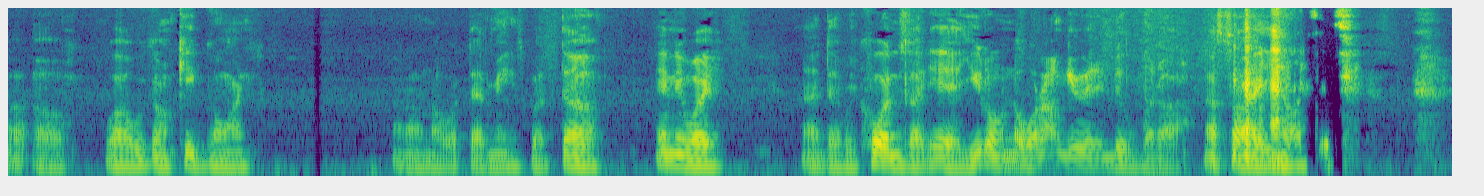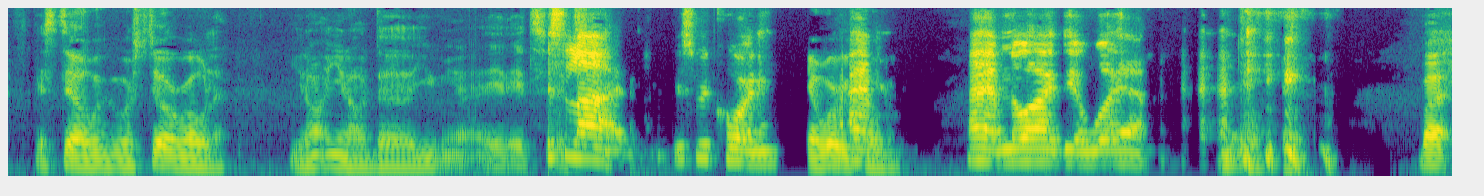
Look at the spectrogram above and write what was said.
Uh-oh well we're gonna keep going. I don't know what that means but uh anyway uh, the recording's like yeah you don't know what i'm getting ready to do but uh that's all right you know it's it's, it's still we're still rolling you know you know the you it, it's, it's, it's live it's recording yeah we're recording i have, I have no idea what happened But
